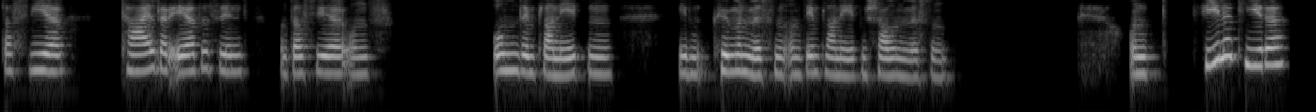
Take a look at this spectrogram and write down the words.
dass wir Teil der Erde sind und dass wir uns um den Planeten eben kümmern müssen und den Planeten schauen müssen. Und viele Tiere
